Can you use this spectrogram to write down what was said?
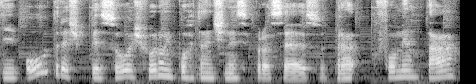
que outras pessoas foram importantes nesse processo para fomentar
